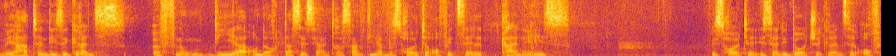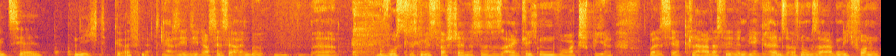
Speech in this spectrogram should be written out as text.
wer hat denn diese Grenzöffnung, die ja, und auch das ist ja interessant, die ja bis heute offiziell keine ist, bis heute ist ja die deutsche Grenze offiziell nicht geöffnet. Ja, sehen Sie, das ist ja ein be äh, bewusstes Missverständnis. Das ist eigentlich ein Wortspiel. Weil es ist ja klar, dass wir, wenn wir Grenzöffnung sagen, nicht von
